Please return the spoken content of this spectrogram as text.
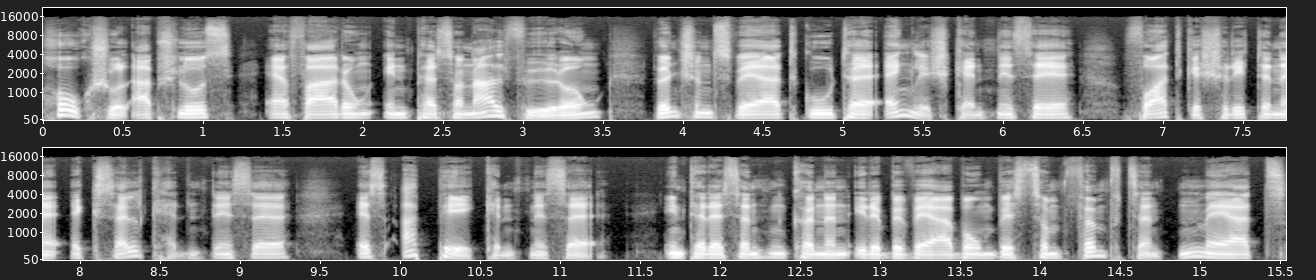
Hochschulabschluss, Erfahrung in Personalführung, wünschenswert gute Englischkenntnisse, fortgeschrittene Excel-Kenntnisse, SAP-Kenntnisse. Interessenten können ihre Bewerbung bis zum 15. März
